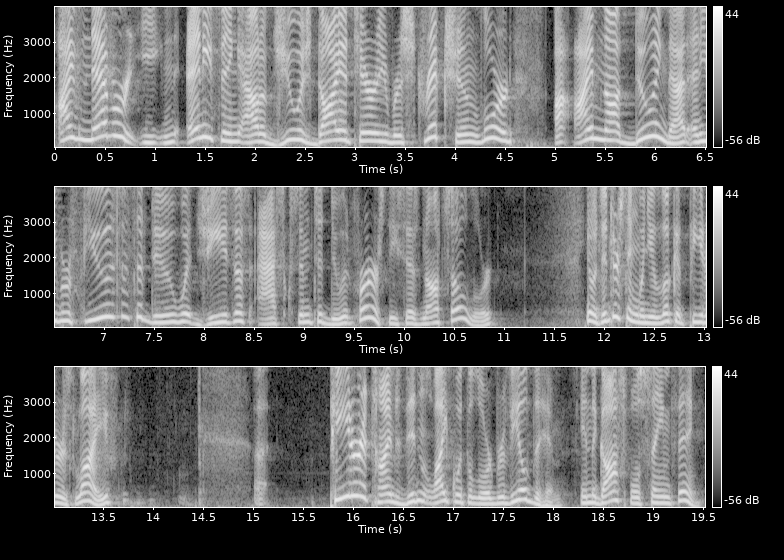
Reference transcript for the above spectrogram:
I've never eaten anything out of Jewish dietary restriction. Lord, I- am not doing that. And he refuses to do what Jesus asks him to do at first. He says, Not so, Lord. You know, it's interesting when you look at Peter's life. Uh, Peter at times didn't like what the Lord revealed to him. In the Gospel, same thing.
